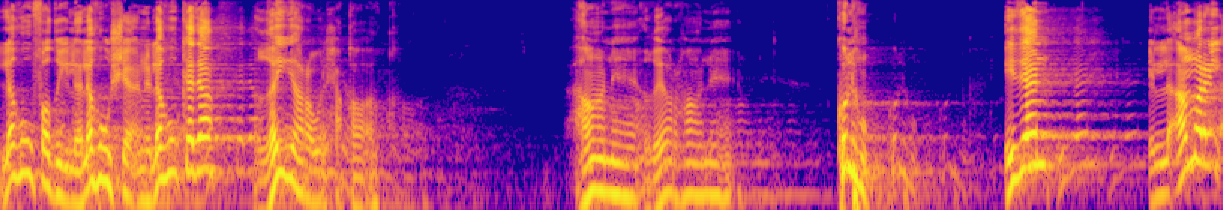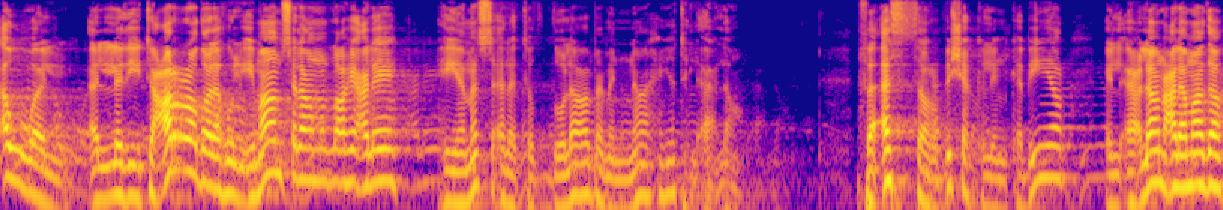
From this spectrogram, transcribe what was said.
له فضيلة له شأن له كذا. غيروا الحقائق. هانئ غير هانئ. كلهم إذا الأمر الأول الذي تعرض له الإمام سلام الله عليه هي مسألة الظلام من ناحية الإعلام فأثر بشكل كبير الإعلام على ماذا؟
